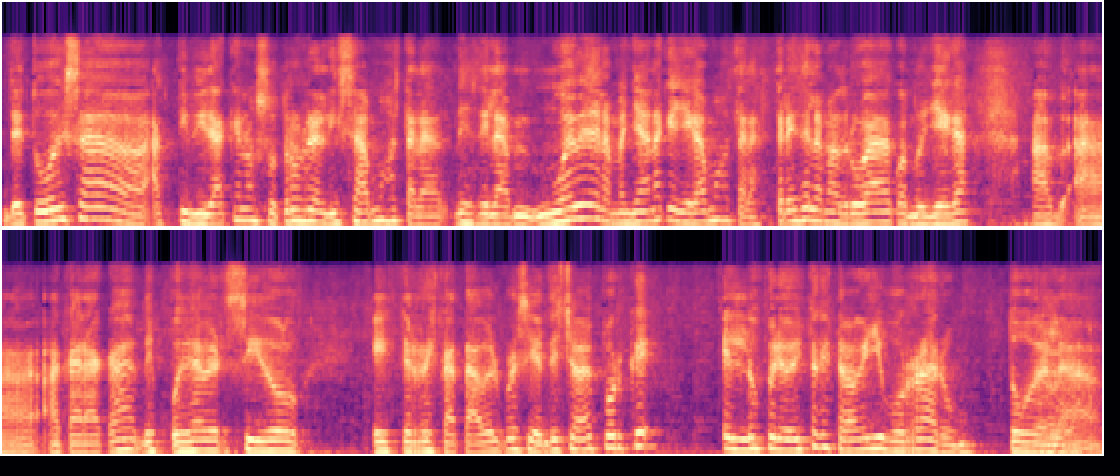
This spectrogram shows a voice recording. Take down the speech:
de toda esa actividad que nosotros realizamos hasta la, desde las 9 de la mañana que llegamos hasta las 3 de la madrugada cuando llega a, a- Caracas después de haber sido este, rescatado el presidente Chávez porque los periodistas que estaban allí borraron toda la...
